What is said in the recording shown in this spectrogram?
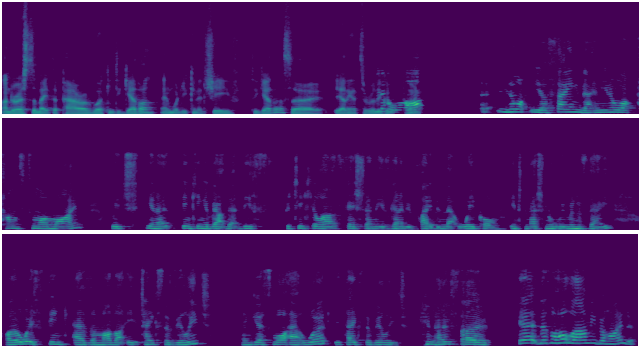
underestimate the power of working together and what you can achieve together. So yeah, I think that's a really you know good what? point. You know what you're saying that, and you know what comes to my mind, which you know, thinking about that this particular session is going to be played in that week of International Women's Day. I always think as a mother, it takes a village. And guess what? At work, it takes a village, you know? So, yeah, there's a whole army behind it.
